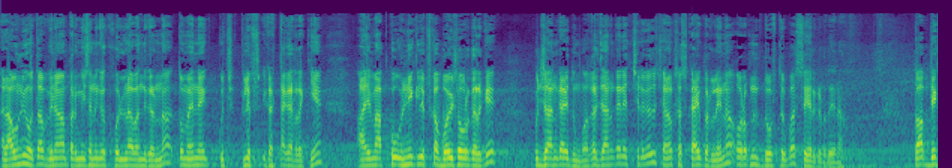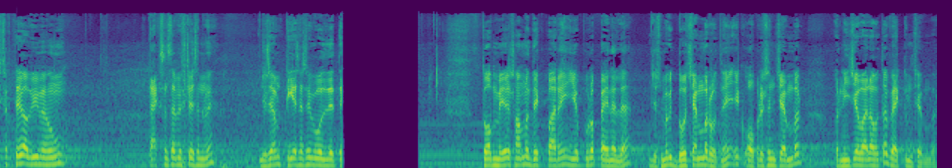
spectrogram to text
अलाउ नहीं होता बिना परमिशन के खोलना बंद करना तो मैंने कुछ क्लिप्स इकट्ठा कर रखी हैं। आज मैं आपको उन्हीं क्लिप्स का वॉइस ओवर करके कुछ जानकारी दूँगा। अगर जानकारी अच्छी लगे तो चैनल को सब्सक्राइब कर लेना और अपने दोस्तों के पास शेयर कर देना। तो आप देख सकते हो, अभी मैं हूँ टैक्सन सर्विस स्टेशन में, जिसे हम टी भी बोल देते हैं। तो आप मेरे सामने देख पा रहे हैं, ये पूरा पैनल है, जिसमें कि दो चैम्बर होते हैं, एक ऑपरेशन चैम्बर और नीचे वाला होता है वैक्यूम चैम्बर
